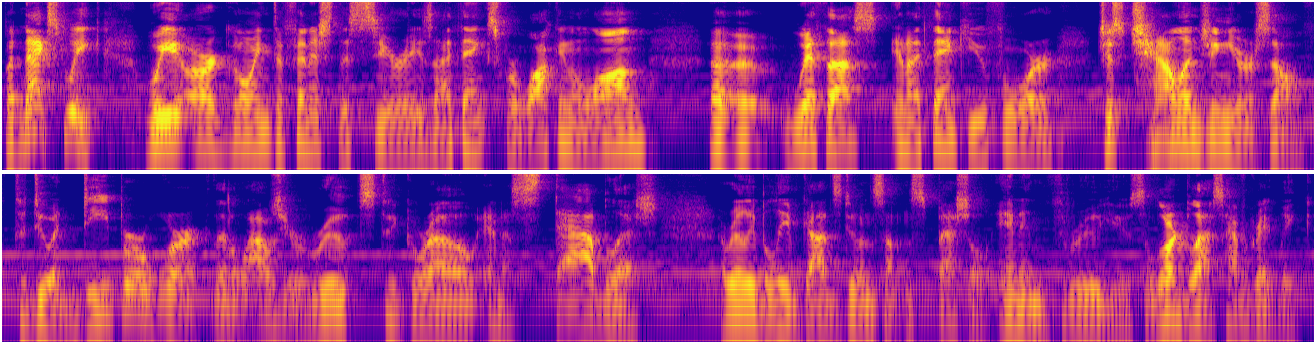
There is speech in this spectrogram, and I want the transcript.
But next week we are going to finish this series. I thanks for walking along uh, uh with us, and I thank you for just challenging yourself to do a deeper work that allows your roots to grow and establish. I really believe God's doing something special in and through you. So, Lord bless. Have a great week.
